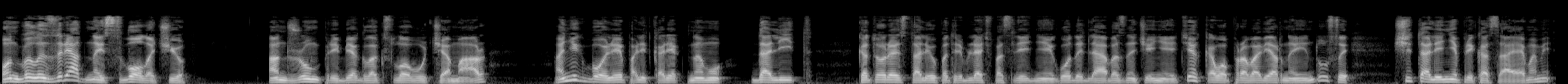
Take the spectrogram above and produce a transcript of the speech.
он был изрядной сволочью. Анджум прибегла к слову «чамар», а не к более политкорректному «далит», которые стали употреблять в последние годы для обозначения тех, кого правоверные индусы считали неприкасаемыми.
